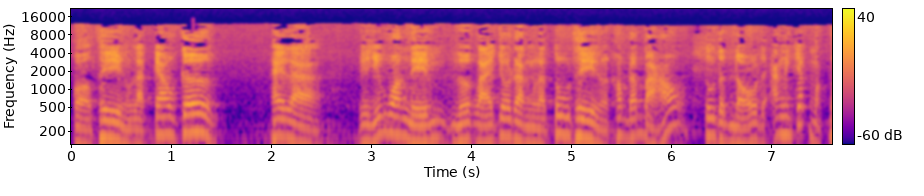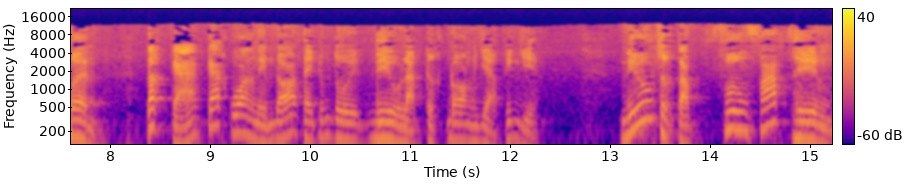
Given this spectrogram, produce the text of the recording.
còn thiền là cao cơ. Hay là những quan niệm ngược lại cho rằng là tu thiền là không đảm bảo, tu tịnh độ là ăn chắc mặt bền. Tất cả các quan niệm đó theo chúng tôi đều là cực đoan và phiến diện. Nếu thực tập phương pháp thiền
